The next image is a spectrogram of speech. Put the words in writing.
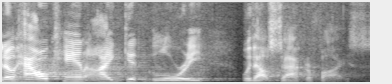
You know, how can I get glory without sacrifice?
